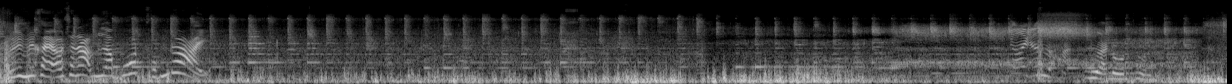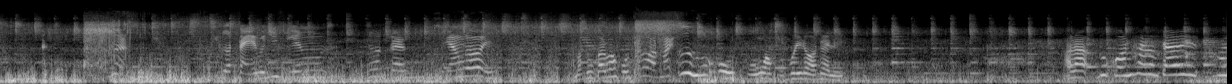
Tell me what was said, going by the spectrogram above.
เฮ้ย มีใครเอาชนะเรือโบสผมได้เรือโดนชนเรือแตกไปที่เสียงเรือแตกเสียงเลย มาดูกันว่าผมจะรอดไหมอื้อโอ้โหว่าผมไม่รอดแน่เลย เอาละทุกคนให้กำลังใจให้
